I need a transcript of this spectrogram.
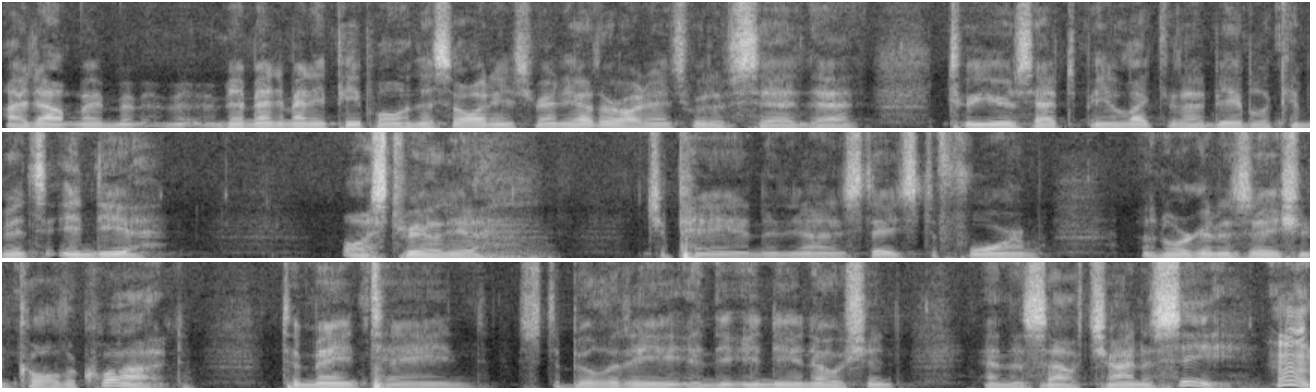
I doubt many many people in this audience or any other audience would have said that two years after being elected, I'd be able to convince India, Australia, Japan, and the United States to form an organization called the Quad to maintain stability in the Indian Ocean and the South China Sea. Hmm.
